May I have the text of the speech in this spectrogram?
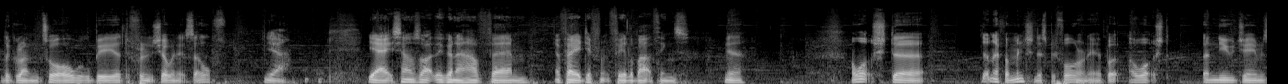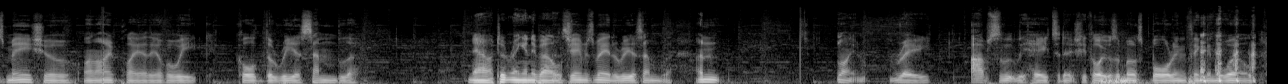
the Grand Tour will be a different show in itself. Yeah. Yeah, it sounds like they're going to have um, a very different feel about things. Yeah. I watched. Uh, don't know if I mentioned this before on here, but I watched a new James May show on iPlayer the other week called The Reassembler. No, don't ring any bells. James May, the reassembler, and like Ray absolutely hated it. She thought it was the most boring thing in the world.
